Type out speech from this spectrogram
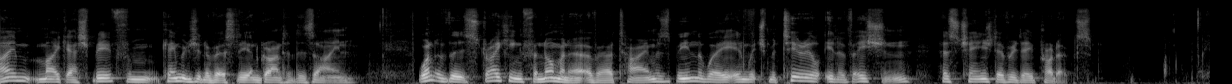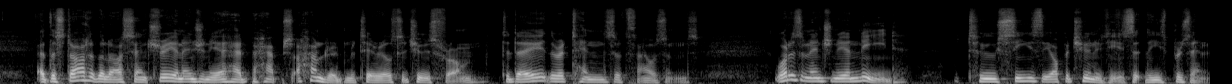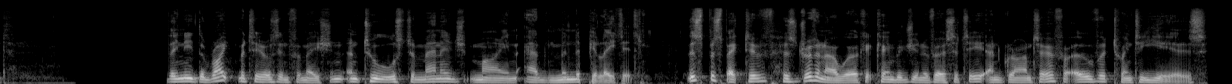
I'm Mike Ashby from Cambridge University and Granta Design. One of the striking phenomena of our time has been the way in which material innovation has changed everyday products. At the start of the last century, an engineer had perhaps a hundred materials to choose from. Today, there are tens of thousands. What does an engineer need to seize the opportunities that these present? They need the right materials information and tools to manage, mine, and manipulate it. This perspective has driven our work at Cambridge University and Granta for over 20 years.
